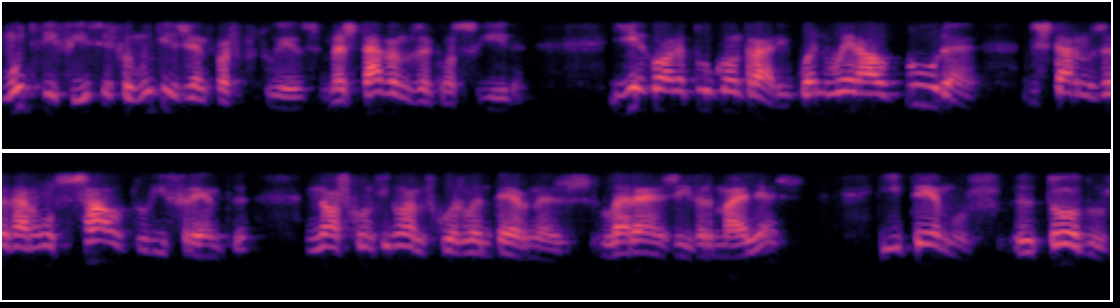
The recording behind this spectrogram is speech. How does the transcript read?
muito difíceis, foi muito exigente para os portugueses, mas estávamos a conseguir. E agora, pelo contrário, quando era a altura de estarmos a dar um salto diferente, nós continuamos com as lanternas laranja e vermelhas e temos eh, todos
